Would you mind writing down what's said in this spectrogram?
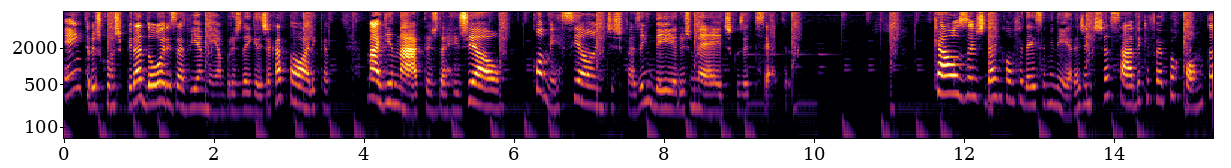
Entre os conspiradores havia membros da Igreja Católica, magnatas da região, comerciantes, fazendeiros, médicos, etc. Causas da Inconfidência Mineira. A gente já sabe que foi por conta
